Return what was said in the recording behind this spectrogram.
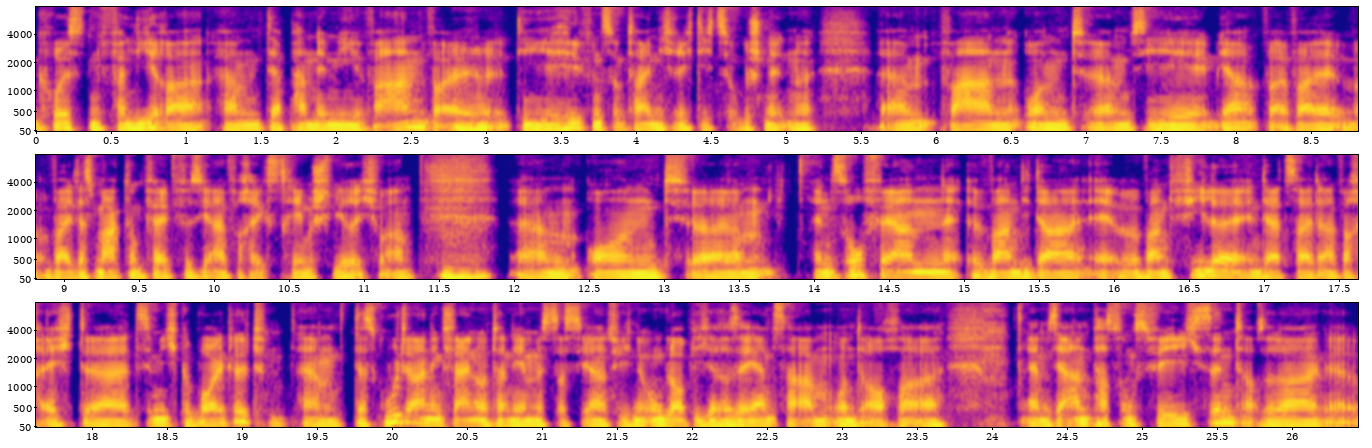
größten Verlierer ähm, der Pandemie waren, weil mhm. die Hilfen zum Teil nicht richtig zugeschnitten ähm, waren und ähm, sie, ja, weil, weil das Marktumfeld für sie einfach extrem schwierig war. Mhm. Ähm, und ähm, insofern waren die da, äh, waren viele in der Zeit einfach echt äh, ziemlich gebeutelt. Ähm, das Gute an den kleinen Unternehmen ist, dass sie natürlich eine unglaubliche Resilienz haben und auch äh, ähm, sehr anpassungsfähig sind. Also da äh,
